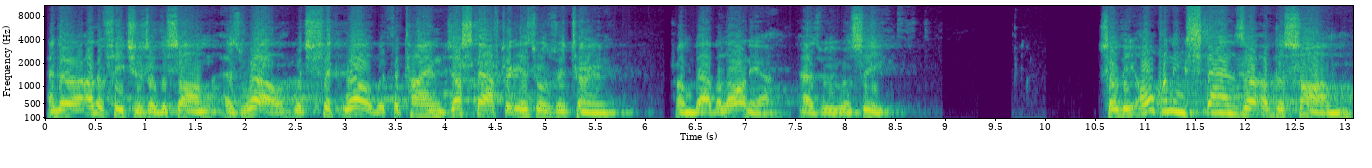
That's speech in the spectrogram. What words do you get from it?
And there are other features of the song as well, which fit well with the time just after Israel's return from Babylonia, as we will see. So the opening stanza of the psalm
